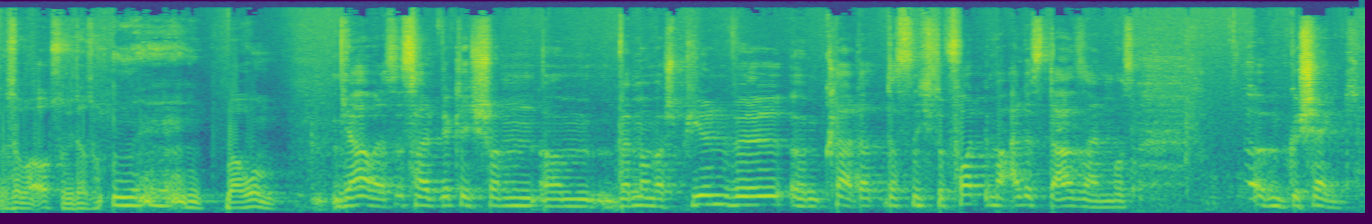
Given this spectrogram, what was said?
Das ist aber auch so wieder so. Warum? Ja, aber das ist halt wirklich schon, ähm, wenn man was spielen will, ähm, klar, da, dass nicht sofort immer alles da sein muss, ähm, geschenkt.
